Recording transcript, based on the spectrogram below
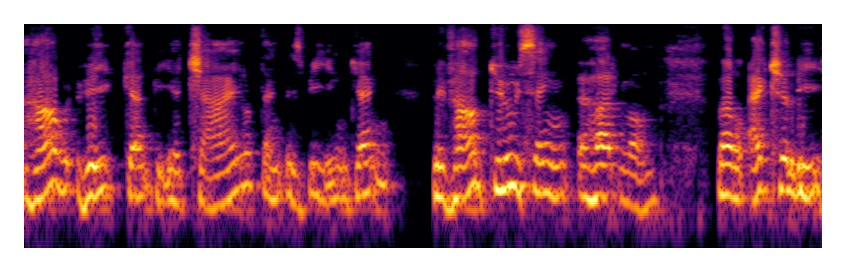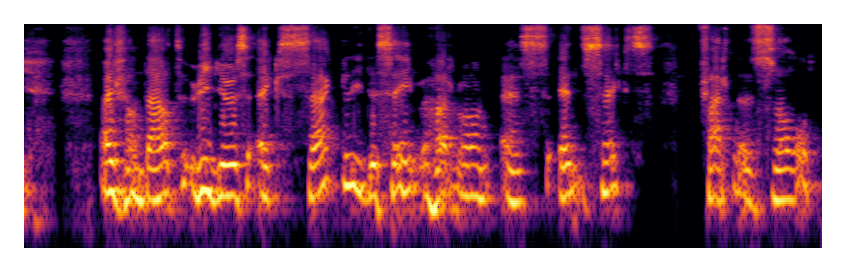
how we can be a child and is being young without using a hormone. Well, actually, I found out we use exactly the same hormone as insects, farnesol,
